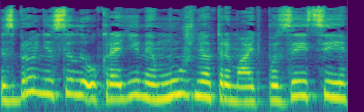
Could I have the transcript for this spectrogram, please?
Збройні сили України мужньо тримають позиції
